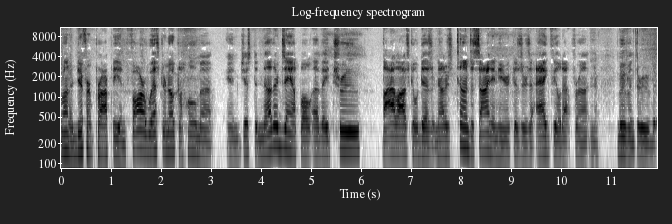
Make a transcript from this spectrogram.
On a different property in far western Oklahoma and just another example of a true biological desert. Now there's tons of sign in here because there's an ag field out front and moving through, but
